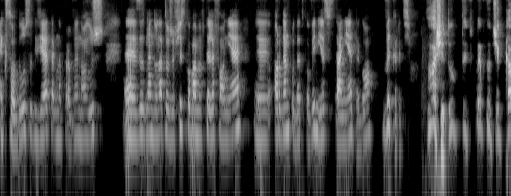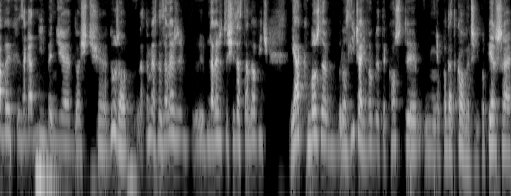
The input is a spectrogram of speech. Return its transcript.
Exodus, gdzie tak naprawdę no już ze względu na to, że wszystko mamy w telefonie, organ podatkowy nie jest w stanie tego wykryć. No właśnie, tu tych pewno ciekawych zagadnień będzie dość dużo, natomiast no zależy, należy coś się zastanowić, jak można rozliczać w ogóle te koszty mm, podatkowe, czyli po pierwsze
